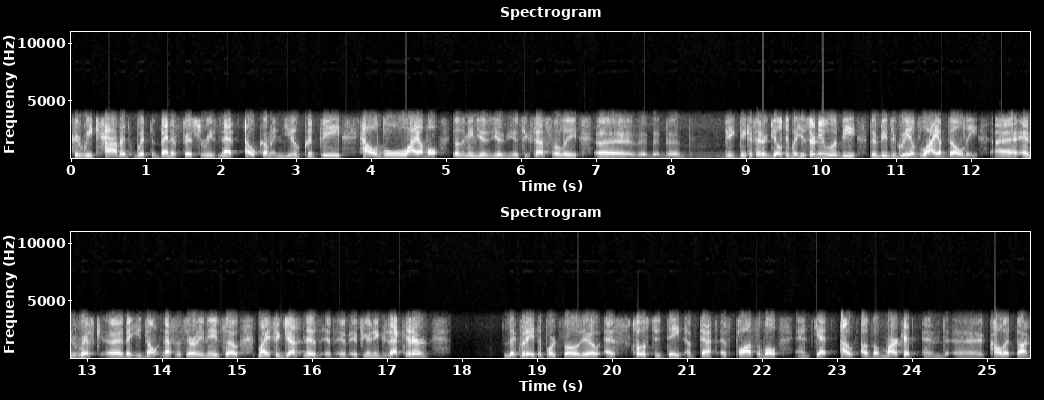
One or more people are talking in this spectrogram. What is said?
could wreak havoc with the beneficiary's net outcome, and you could be held liable. Doesn't mean you, you, you successfully. Uh, be, be considered guilty, but you certainly would be there'd be a degree of liability uh, and risk uh, that you don't necessarily need. So my suggestion is, if, if, if you're an executor, liquidate the portfolio as close to date of death as possible and get out of the market and uh, call it done.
